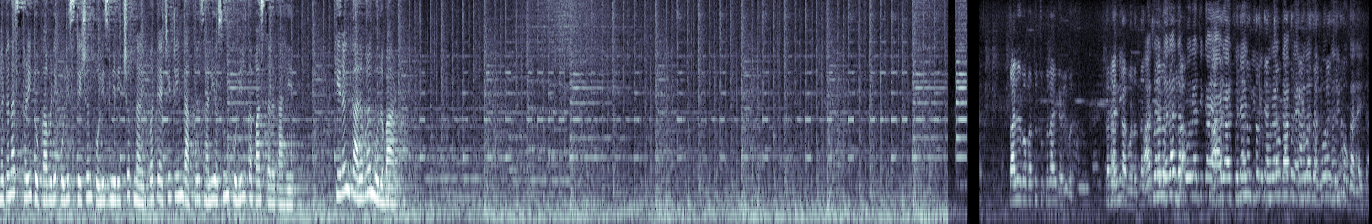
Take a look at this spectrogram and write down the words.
घटनास्थळी टोकावडे पोलीस स्टेशन पोलीस निरीक्षक नाईक व त्याची टीम दाखल झाली असून पुढील तपास करत आहेत. किरण कारवळ मुरबाड चालेल बाबा तू चुकलाय घरी बस तर काय बोलत नाही आता चुकलेलं घरात चुकला. पोराची काय आता आड अडचण आहे, चुकल्यानंतर तिथे त्यांच्यावर पोरात काहीतरी दाखला कारवाई गेला तर झाली पोर पाहिजे घरी ना. पोका जायचा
